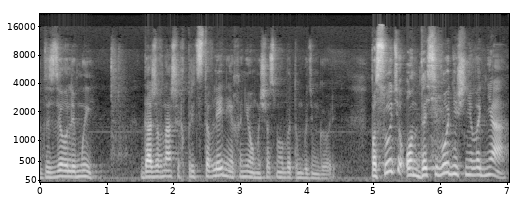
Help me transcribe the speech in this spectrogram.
Это сделали мы. Даже в наших представлениях о нем, и сейчас мы об этом будем говорить. По сути, он до сегодняшнего дня,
